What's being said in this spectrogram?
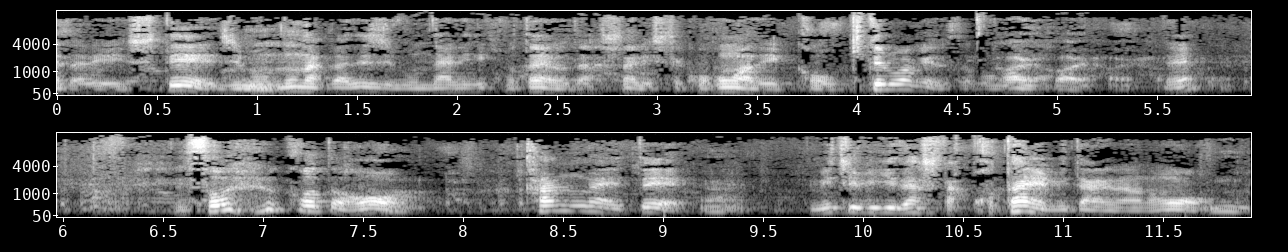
えたりして自分の中で自分なりに答えを出したりしてここまでこう来てるわけですよ僕ははいはいはい。ね、でそういうことを考えて導き出した答えみたいなのを、ん。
